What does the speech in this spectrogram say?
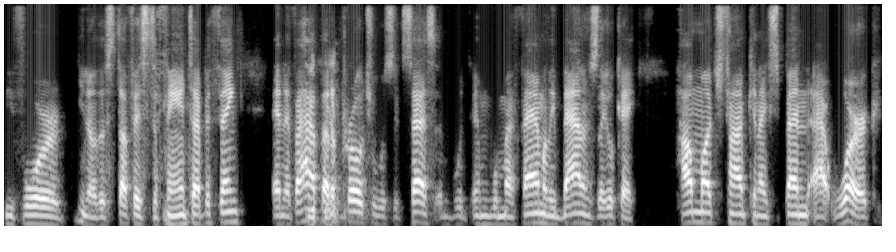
before you know the stuff is the fan type of thing and if i have that mm-hmm. approach with success and with, and with my family balance like okay how much time can i spend at work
